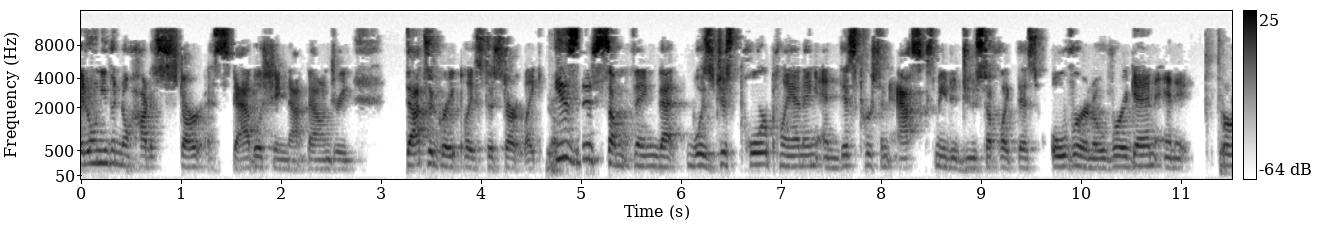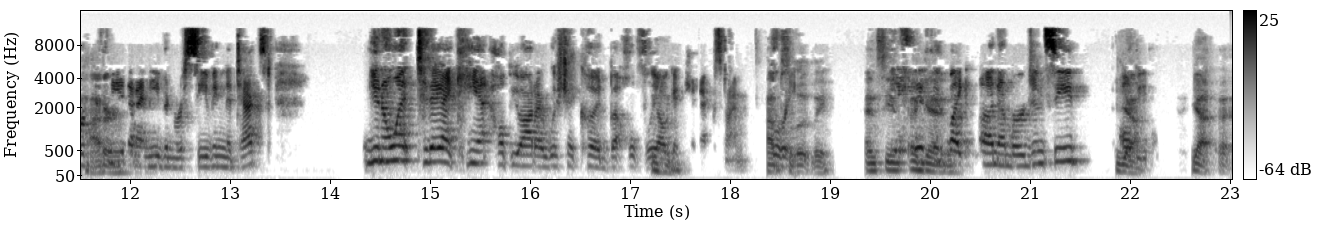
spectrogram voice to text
I, don't even know how to start establishing that boundary that's a great place to start. Like yeah. is this something that was just poor planning and this person asks me to do stuff like this over and over again and it hurts me that i'm even receiving the text? You know what? Today i can't help you out. I wish i could but hopefully mm-hmm. i'll get you next time. Absolutely. Great. and see if, again like an emergency yeah yeah, uh,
